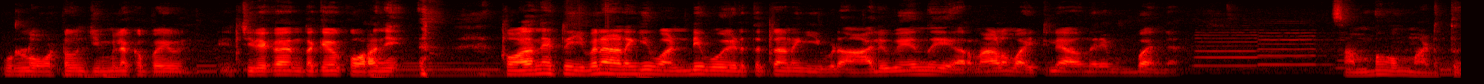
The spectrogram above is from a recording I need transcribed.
ഫുൾ ഓട്ടവും ജിമ്മിലൊക്കെ പോയി ഇച്ചിരിയൊക്കെ എന്തൊക്കെയോ കുറഞ്ഞ്. കുറഞ്ഞിട്ട് ഇവനാണെങ്കിൽ വണ്ടി പോയി എടുത്തിട്ടാണെങ്കിൽ ഇവിടെ ആലുവയിൽ നിന്ന് എറണാകുളം വയറ്റിലാവുന്നതിന് മുമ്പ് തന്നെ സംഭവം മടുത്ത്.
